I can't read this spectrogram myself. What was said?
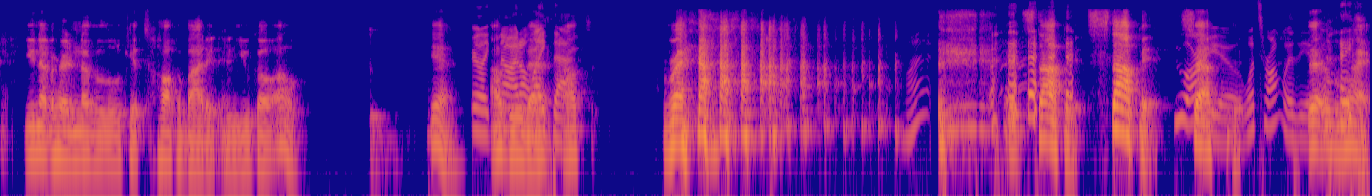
Yeah. You never heard another little kid talk about it, and you go, "Oh, yeah, you're like, I'll no, do I don't like that. I'll t-" Right. Stop it! Stop it! Who Stop are you? it. What's wrong with you? Like- right,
